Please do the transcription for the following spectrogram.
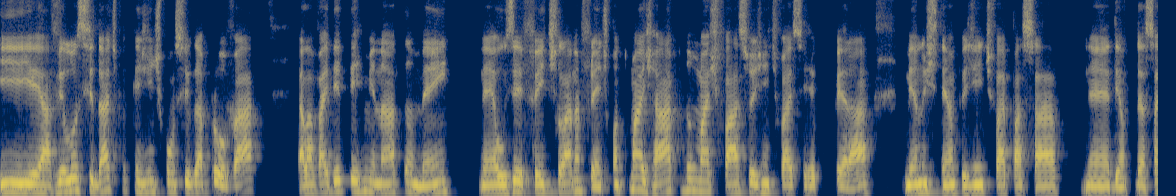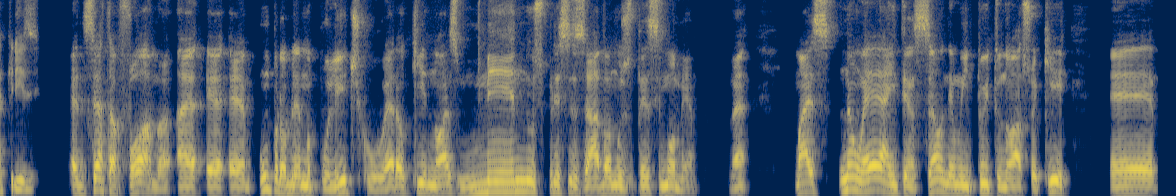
e a velocidade com que a gente consiga aprovar, ela vai determinar também né, os efeitos lá na frente. Quanto mais rápido, mais fácil a gente vai se recuperar, menos tempo a gente vai passar né, dentro dessa crise. É, de certa forma, é, é, é, um problema político era o que nós menos precisávamos nesse momento. Né? Mas não é a intenção, nem o intuito nosso aqui, é,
